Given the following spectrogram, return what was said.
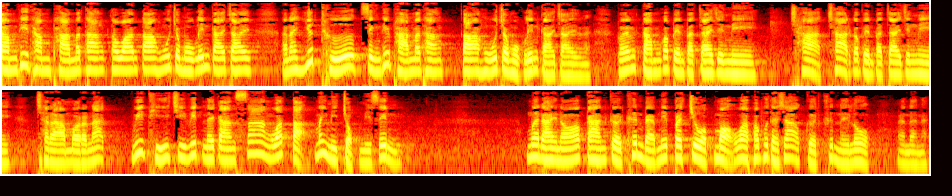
กรรมที่ทำผ่านมาทางทวารตาหูจมูกลิ้นกายใจอันนะยึดถือสิ่งที่ผ่านมาทางตาหูจมูกลิ้นกายใจนะเพราะฉะนั้นกรรมก็เป็นปัจจัยจึงมีชาติชาติก็เป็นปัจจัยจึงมีชรามรณะ วิถีชีวิตในการสร้างวัตตะไม่มีจบมีสิ้น เมื่อใดเนาะการเกิดขึ้นแบบนี้ประจวบเหมาะว่าพระพุทธเจ้าเกิดขึ้นในโลกอันนั้นนะ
